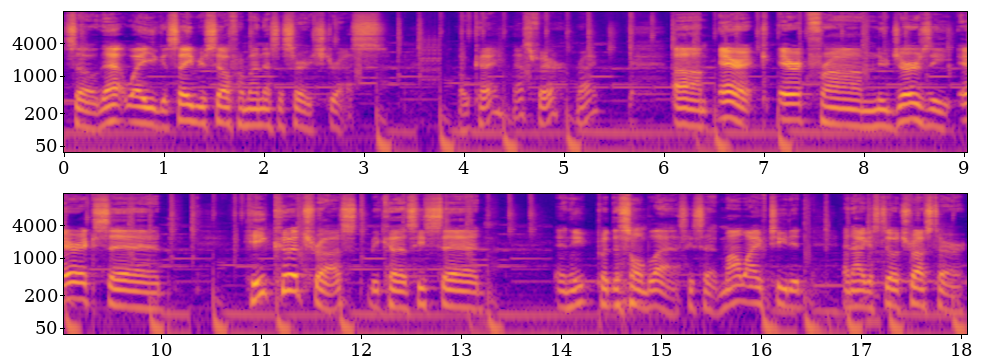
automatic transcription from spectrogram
So that way you can save yourself from unnecessary stress. Okay, that's fair, right? Um, Eric, Eric from New Jersey, Eric said he could trust because he said and he put this on blast. He said, My wife cheated, and I can still trust her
